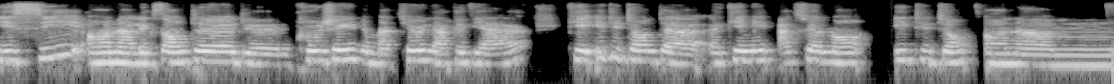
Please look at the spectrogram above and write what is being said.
Ici, on a l'exemple d'un projet de Mathieu Larivière, qui est étudiant, qui est actuellement étudiant euh,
